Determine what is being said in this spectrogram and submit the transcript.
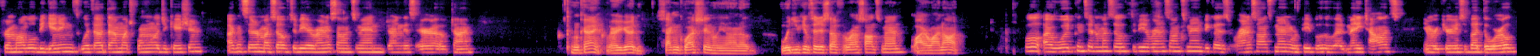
from humble beginnings without that much formal education, I consider myself to be a Renaissance man during this era of time. Okay, very good. Second question, Leonardo. Would you consider yourself a Renaissance man? Why or why not? Well, I would consider myself to be a Renaissance man because Renaissance men were people who had many talents and were curious about the world.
